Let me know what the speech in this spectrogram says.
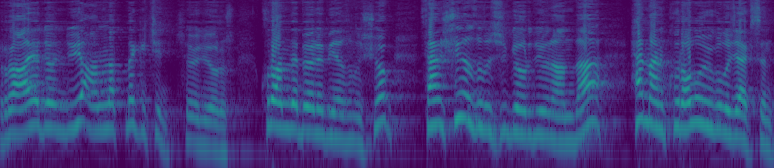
Ra'ya döndüğü anlatmak için söylüyoruz. Kur'an'da böyle bir yazılış yok. Sen şu yazılışı gördüğün anda hemen kuralı uygulayacaksın.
